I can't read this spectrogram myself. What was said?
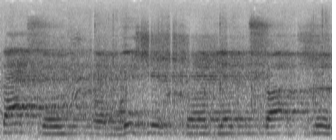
Thaxton. And this year's champion, Scott Schmidt.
